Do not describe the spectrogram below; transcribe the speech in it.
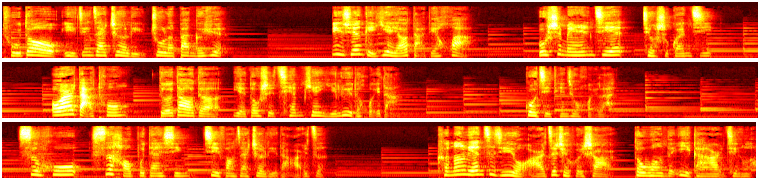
土豆已经在这里住了半个月。宁轩给叶瑶打电话，不是没人接，就是关机。偶尔打通，得到的也都是千篇一律的回答。过几天就回来，似乎丝毫不担心寄放在这里的儿子。可能连自己有儿子这回事儿都忘得一干二净了。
